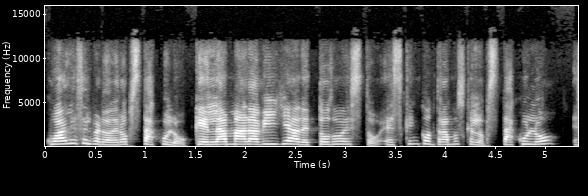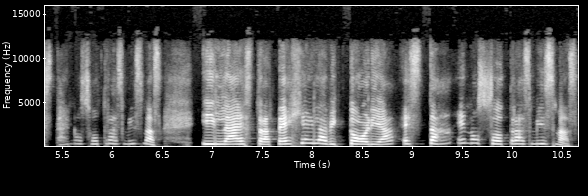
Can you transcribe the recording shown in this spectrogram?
cuál es el verdadero obstáculo, que la maravilla de todo esto es que encontramos que el obstáculo está en nosotras mismas y la estrategia y la victoria está en nosotras mismas,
